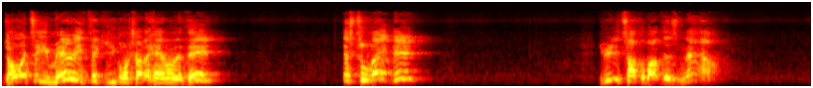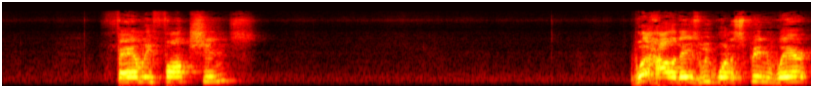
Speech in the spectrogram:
Don't wait till you marry and think you're going to try to handle it then. It's too late then. You need to talk about this now. Family functions. What holidays we want to spend where?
